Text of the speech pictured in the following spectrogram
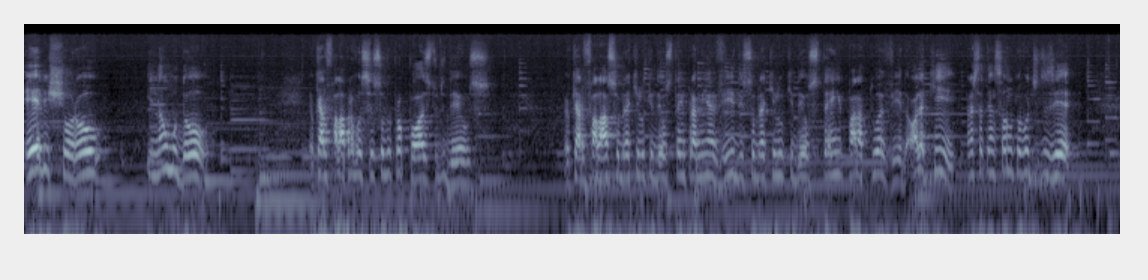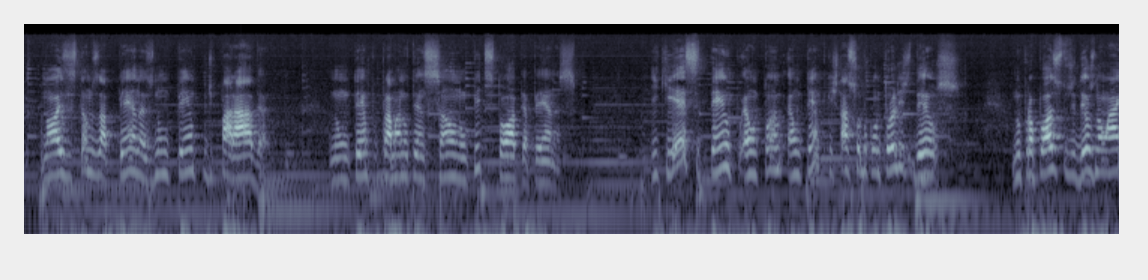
Ele chorou e não mudou. Eu quero falar para você sobre o propósito de Deus eu quero falar sobre aquilo que Deus tem para a minha vida e sobre aquilo que Deus tem para a tua vida. Olha aqui, presta atenção no que eu vou te dizer. Nós estamos apenas num tempo de parada, num tempo para manutenção, num pit stop apenas. E que esse tempo é um, é um tempo que está sob o controle de Deus. No propósito de Deus não há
